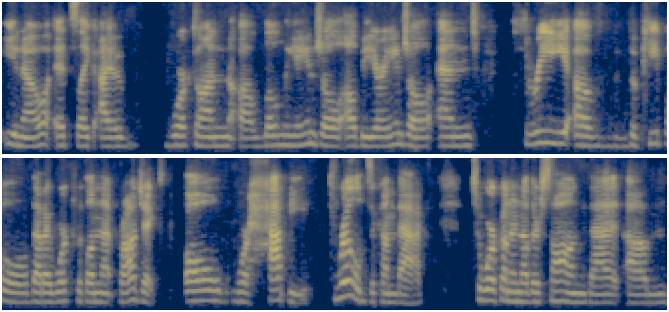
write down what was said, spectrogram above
you know, it's like I worked on a Lonely Angel, I'll Be Your Angel, and three of the people that I worked with on that project all were happy, thrilled to come back to work on another song that um,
